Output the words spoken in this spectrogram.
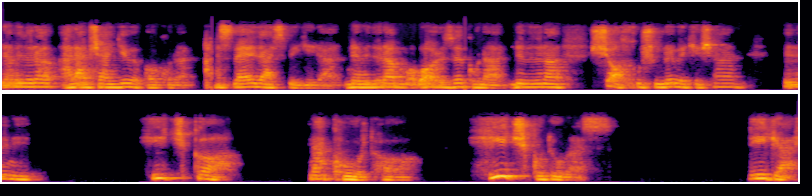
نمی‌دونم علمشنگه بپا کنن اسلحه دست بگیرن نمی‌دونم مبارزه کنن نمی‌دونم شاخ خشونه بکشن. ببینید هیچگاه نه کردها هیچ کدوم است دیگر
